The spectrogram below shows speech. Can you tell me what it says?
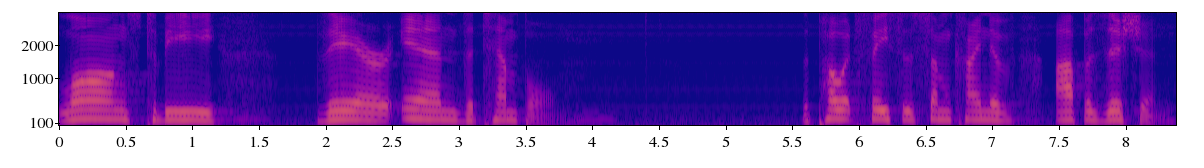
longs to be there in the temple. The poet faces some kind of opposition.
